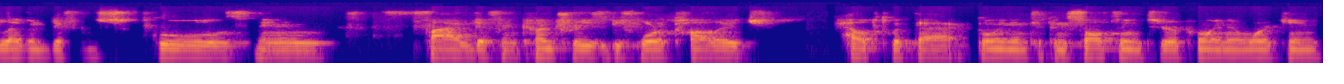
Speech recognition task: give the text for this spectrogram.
11 different schools in five different countries before college helped with that. Going into consulting, to your point, and working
